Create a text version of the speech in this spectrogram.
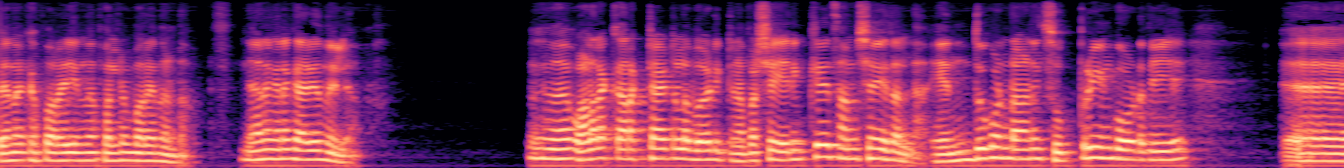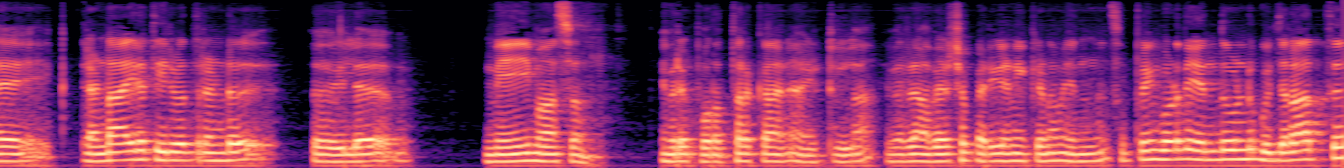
എന്നൊക്കെ പറയുന്ന പലരും പറയുന്നുണ്ടാവും ഞാനങ്ങനെ കരുതുന്നില്ല. വളരെ കറക്റ്റായിട്ടുള്ള വേർഡിക്റ്റാണ് പക്ഷേ എനിക്ക് സംശയം ഇതല്ല. എന്തുകൊണ്ടാണ് സുപ്രീം കോടതിയെ രണ്ടായിരത്തി ഇരുപത്തിരണ്ട് മെയ് മാസം ഇവരെ പുറത്തിറക്കാനായിട്ടുള്ള ഇവരുടെ അപേക്ഷ പരിഗണിക്കണം എന്ന് സുപ്രീം കോടതി എന്തുകൊണ്ട് ഗുജറാത്ത്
